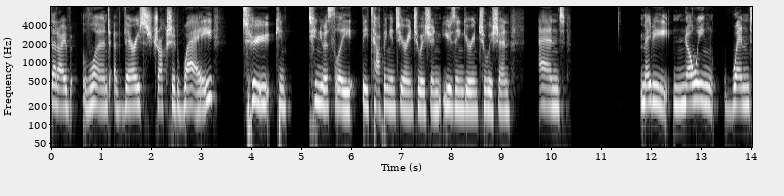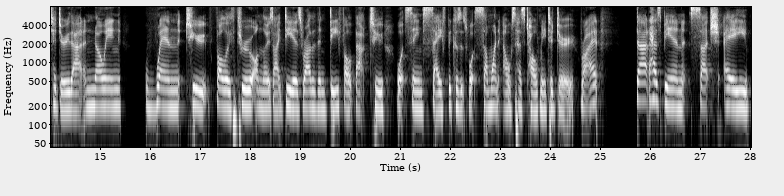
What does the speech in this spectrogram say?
that I've learned a very structured way to continuously be tapping into your intuition, using your intuition, and maybe knowing when to do that and knowing when to follow through on those ideas rather than default back to what seems safe because it's what someone else has told me to do, right? That has been such a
